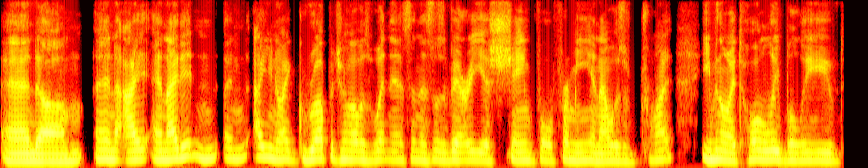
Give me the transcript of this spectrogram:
and um and I and I didn't and I you know I grew up a Jehovah's Witness, and this was very shameful for me. And I was trying, even though I totally believed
